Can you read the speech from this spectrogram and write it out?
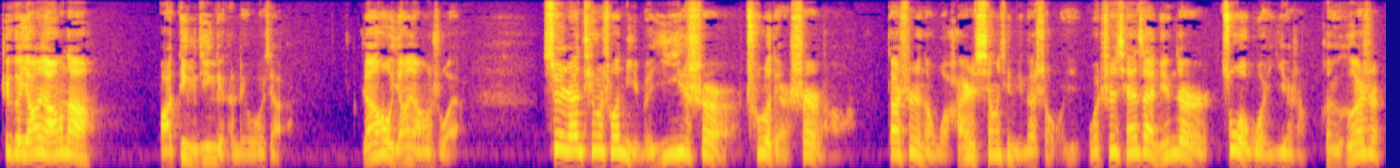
这个杨洋呢，把定金给他留下了。然后杨洋说：“呀，虽然听说你们一社出了点事儿啊，但是呢，我还是相信您的手艺。我之前在您这儿做过衣裳，很合适。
